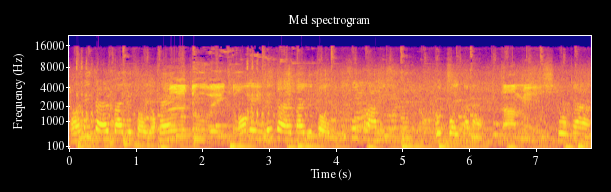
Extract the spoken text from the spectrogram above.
Oh, later I'll buy you toy, okay? Wala toy. Okay, later I'll buy you toy. You say promise. Good boy ka na. Promise. Sure ka.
